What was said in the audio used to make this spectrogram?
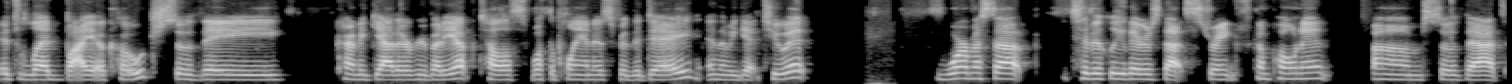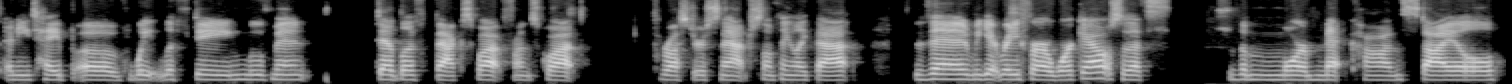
it's led by a coach. So they kind of gather everybody up, tell us what the plan is for the day, and then we get to it. Warm us up. Typically, there's that strength component. Um, so that's any type of weightlifting movement, deadlift, back squat, front squat, thruster, snatch, something like that. Then we get ready for our workout. So that's the more Metcon style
